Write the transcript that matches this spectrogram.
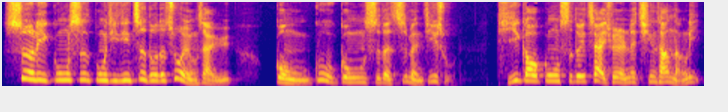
设立公司公积金制度的作用在于巩固公司的资本基础，提高公司对债权人的清偿能力，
